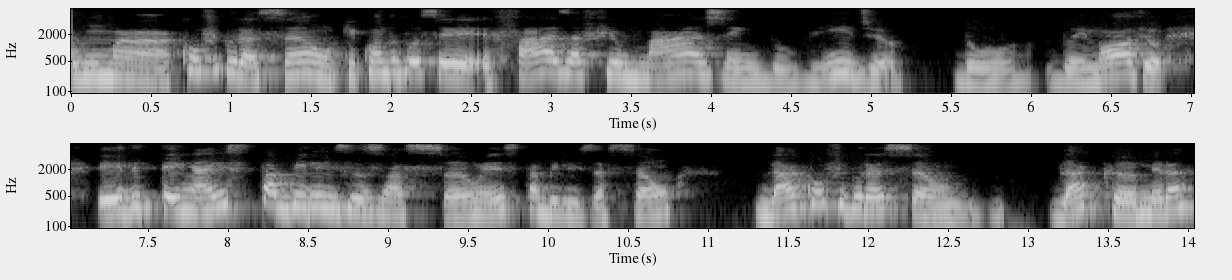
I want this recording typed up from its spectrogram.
uma configuração que quando você faz a filmagem do vídeo, do, do imóvel, ele tem a estabilização, estabilização da configuração da câmera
